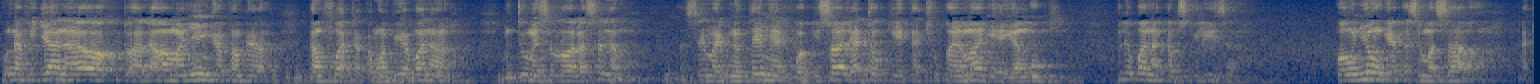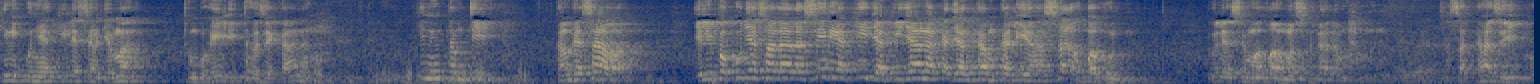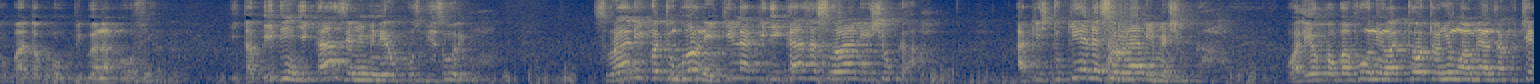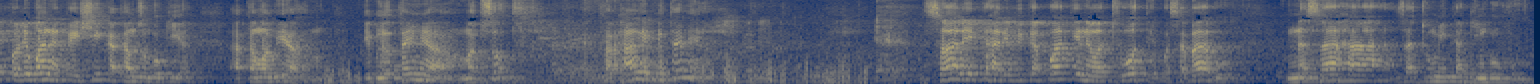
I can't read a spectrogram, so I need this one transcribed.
Kuna vijana hawa kutoa lawama nyingi, akamwambia, akamfuata akamwambia, bwana Mtume sallallahu alaihi wasallam asema, Ibn Taymiyyah alikuwa akiswali, hata ukiweka chupa ya maji haianguki. Yule bwana akamsikiliza kwa unyonge, akasema sawa, lakini kwenye akili asema, jamaa, tumbo hili itawezekana? Lakini nitamtii. Kaambia sawa. Ilipokuja sala alasiri, akija kijana akaja nkamkalia hasa ubavuni. Yule asema Allahumma salli ala Muhammad. Sasa kazi iko bado kupigwa na kofi, itabidi njikaze mimi nirukusu vizuri. Surali iko tumboni, kila akijikaza surali ishuka, akishtukia ile surali imeshuka. Walioko bavuni, watoto nyuma wameanza kucheka. Yule bwana akaishika akamzungukia, akamwambia Ibn Taymiyyah mabsut Farhan Ibn Taymiyyah. Sala ikaharibika kwake na watu wote, kwa sababu nasaha zatumika kinguvu.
